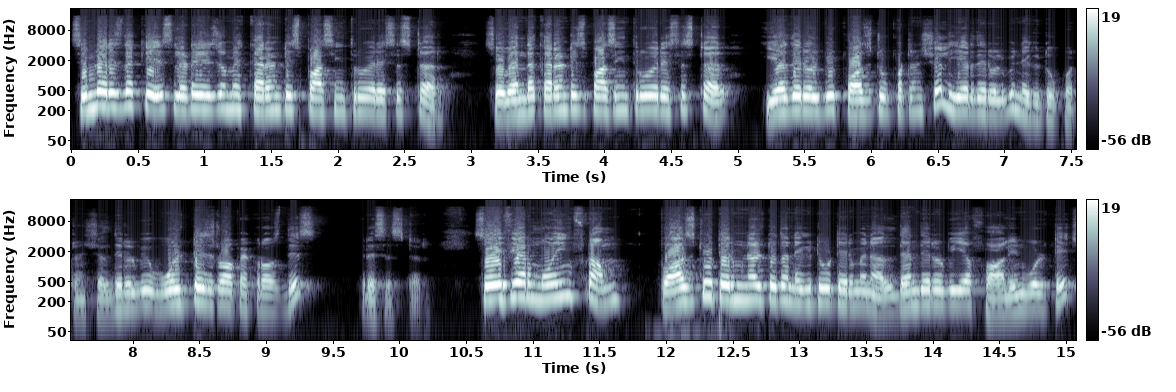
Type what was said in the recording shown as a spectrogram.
Similar is the case, let us assume a current is passing through a resistor, so when the current is passing through a resistor, here there will be positive potential, here there will be negative potential. There will be voltage drop across this resistor. So if you are moving from positive terminal to the negative terminal, then there will be a fall in voltage.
